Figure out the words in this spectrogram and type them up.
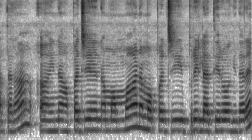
ಆ ಥರ ಇನ್ನು ಅಪ್ಪಾಜಿ, ನಮ್ಮಮ್ಮ ನಮ್ಮ ಅಪ್ಪಾಜಿ ಇಬ್ಬರು ಇಲ್ಲ, ತೀರೋಗಿದ್ದಾರೆ.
